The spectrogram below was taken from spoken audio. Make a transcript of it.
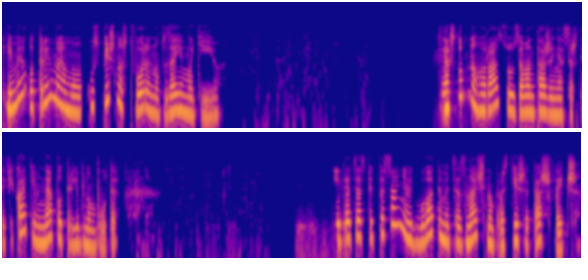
і ми отримаємо успішно створену взаємодію. Наступного разу завантаження сертифікатів не потрібно буде. І процес підписання відбуватиметься значно простіше та швидше.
